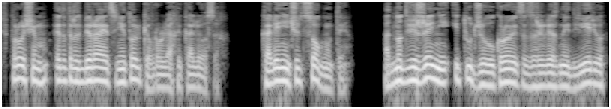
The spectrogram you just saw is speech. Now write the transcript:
Впрочем, этот разбирается не только в рулях и колесах. Колени чуть согнуты. Одно движение и тут же укроется за железной дверью,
